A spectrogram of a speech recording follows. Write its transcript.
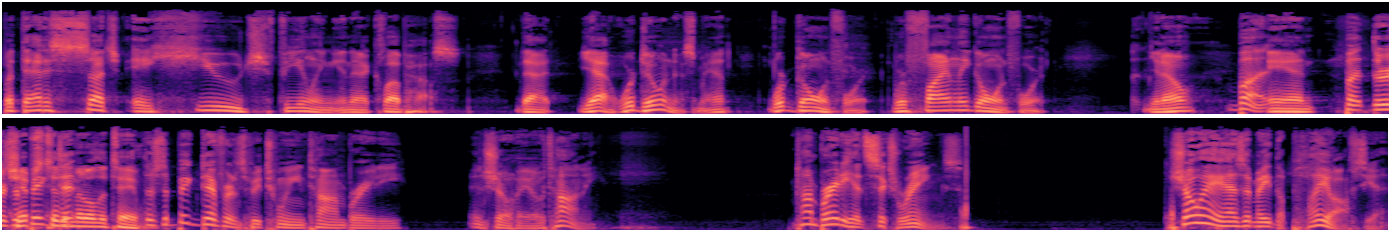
But that is such a huge feeling in that clubhouse that, yeah, we're doing this, man. We're going for it. We're finally going for it. You know? But And but there's a big to the di- middle of the table. There's a big difference between Tom Brady and Shohei Ohtani. Tom Brady had six rings. Shohei hasn't made the playoffs yet.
